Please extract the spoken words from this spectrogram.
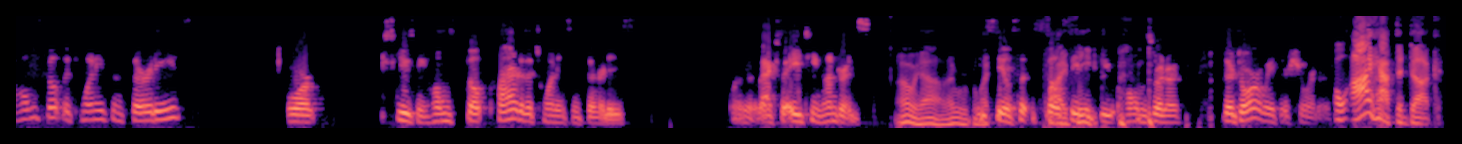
homes built in the 20s and 30s, or excuse me, homes built prior to the 20s and 30s, actually 1800s. oh yeah, they were You like still, still five see a feet. few homes where their- their doorways are shorter. Oh, I have to duck,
